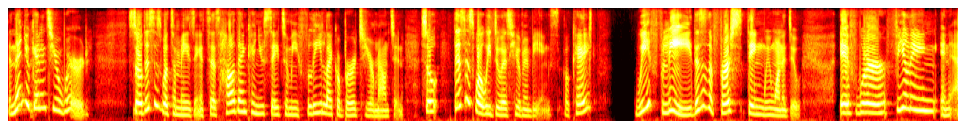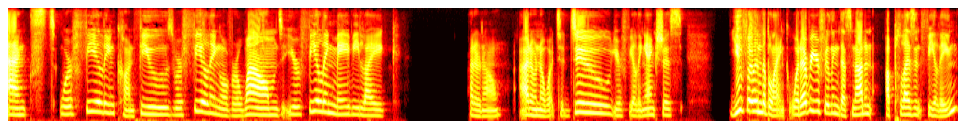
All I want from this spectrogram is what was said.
And then you get into your word. So this is what's amazing. It says, How then can you say to me, flee like a bird to your mountain? So this is what we do as human beings. Okay. We flee. This is the first thing we want to do. If we're feeling in angst, we're feeling confused, we're feeling overwhelmed, you're feeling maybe like I don't know. I don't know what to do. You're feeling anxious. You fill in the blank. Whatever you're feeling that's not an, a pleasant feeling,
